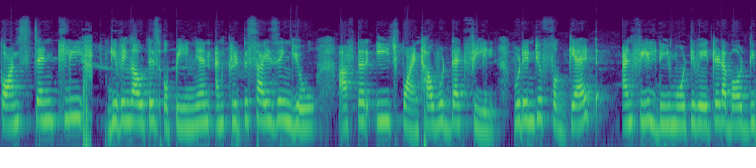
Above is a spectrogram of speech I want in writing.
constantly giving out his opinion and criticizing you after each point. How would that that feel? Wouldn't you forget and feel demotivated about the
